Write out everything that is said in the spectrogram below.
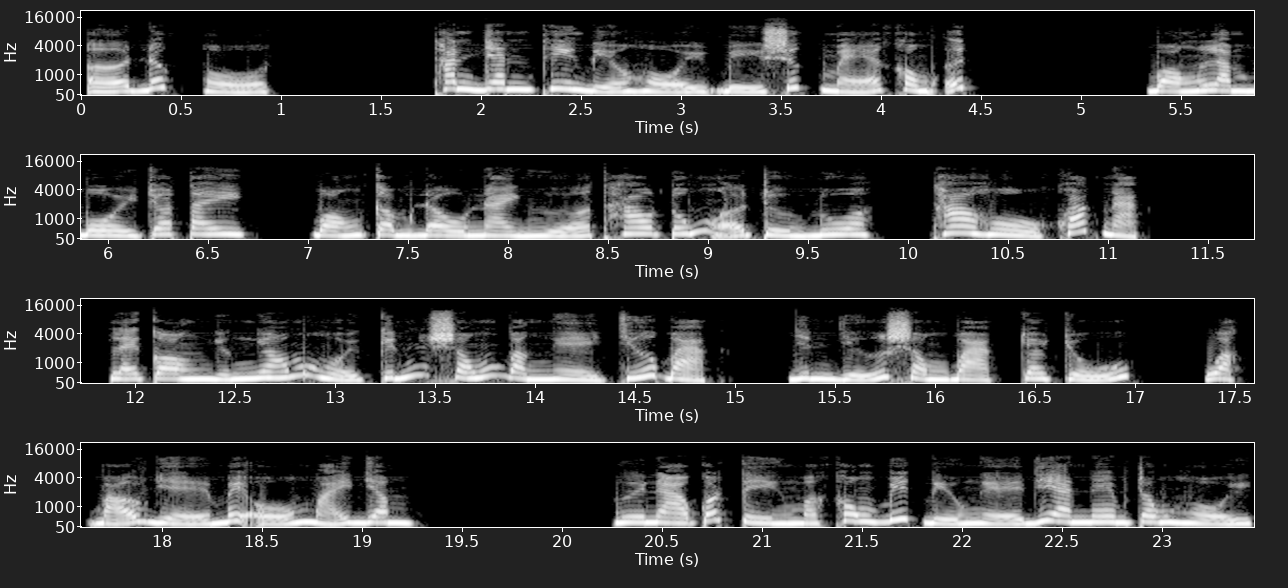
ở đất hộ. Thanh danh thiên địa hội bị sức mẻ không ít. Bọn làm bồi cho Tây, bọn cầm đầu nài ngựa thao túng ở trường đua, tha hồ khoác nạt. Lại còn những nhóm hội kính sống bằng nghề chứa bạc, gìn giữ sòng bạc cho chủ, hoặc bảo vệ mấy ổ mãi dâm. Người nào có tiền mà không biết điệu nghệ với anh em trong hội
